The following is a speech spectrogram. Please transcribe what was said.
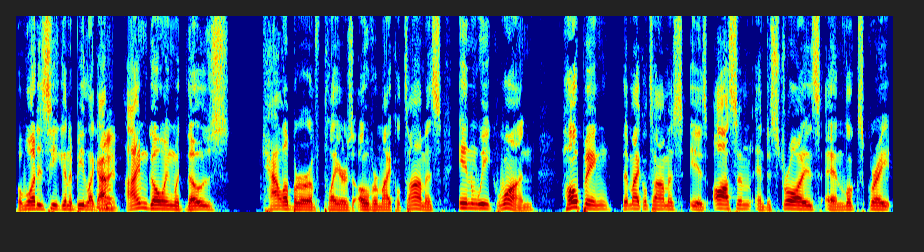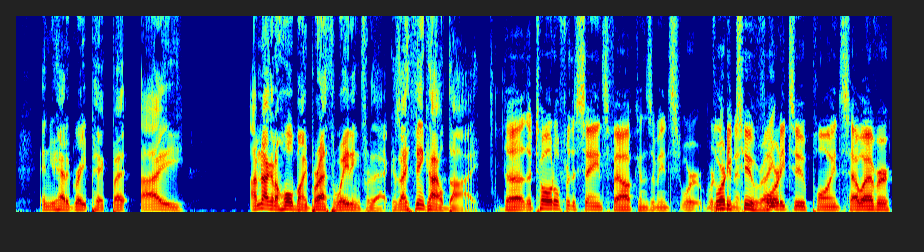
what is he going to be? Like Right. I'm I'm going with those caliber of players over Michael Thomas in week one, hoping that Michael Thomas is awesome and destroys and looks great and you had a great pick. But I I'm not going to hold my breath waiting for that because I think I'll die. The the total for the Saints Falcons. I mean, it's- we're, we're 42, looking at right? Forty two points. However,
